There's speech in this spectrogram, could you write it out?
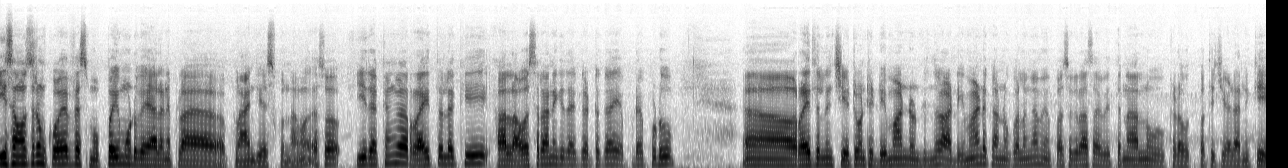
ఈ సంవత్సరం కోఎఫ్ఎస్ ముప్పై మూడు వేయాలని ప్లా ప్లాన్ చేసుకున్నాము. సో ఈ రకంగా రైతులకి వాళ్ళ అవసరానికి తగ్గట్టుగా ఎప్పుడెప్పుడు రైతుల నుంచి ఎటువంటి డిమాండ్ ఉంటుందో ఆ డిమాండ్కి అనుకూలంగా మేము పసుగ్రాస విత్తనాలను ఇక్కడ ఉత్పత్తి చేయడానికి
